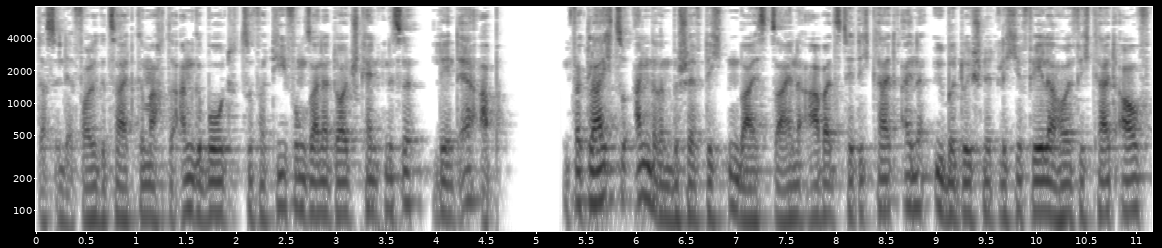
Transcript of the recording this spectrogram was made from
Das in der Folgezeit gemachte Angebot zur Vertiefung seiner Deutschkenntnisse lehnt er ab. Im Vergleich zu anderen Beschäftigten weist seine Arbeitstätigkeit eine überdurchschnittliche Fehlerhäufigkeit auf,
